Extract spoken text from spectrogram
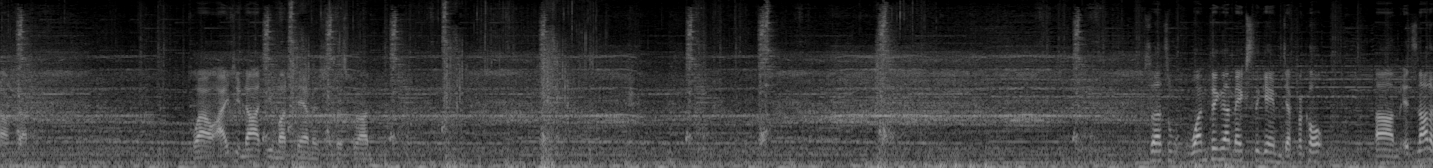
Oh, Wow, I do not do much damage to this rod. So that's one thing that makes the game difficult. Um, it's not a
